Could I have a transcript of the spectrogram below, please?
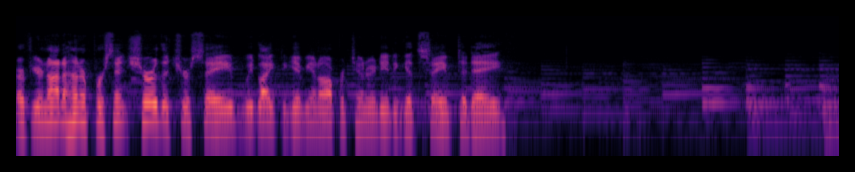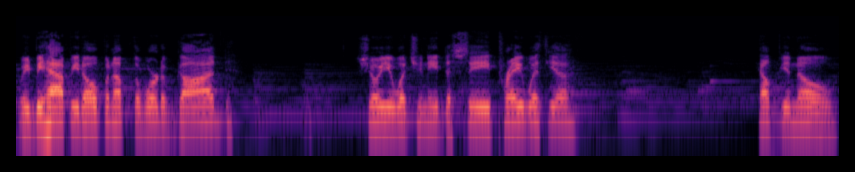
or if you're not 100% sure that you're saved, we'd like to give you an opportunity to get saved today. We'd be happy to open up the Word of God show you what you need to see, pray with you, help you know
